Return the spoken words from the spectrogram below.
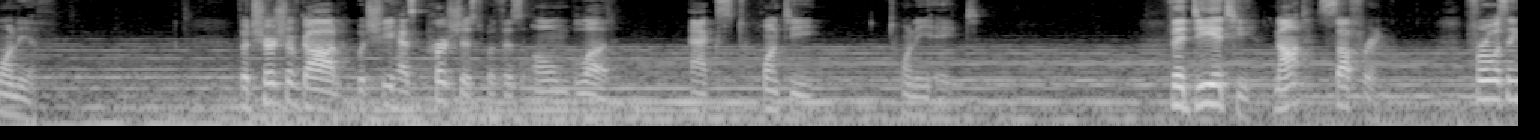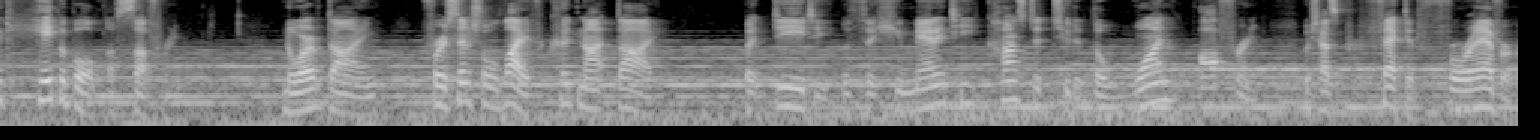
20th. The Church of God, which he has purchased with his own blood. Acts 20 28. The deity, not suffering, for it was incapable of suffering, nor of dying, for essential life could not die, but deity with the humanity constituted the one offering which has perfected forever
